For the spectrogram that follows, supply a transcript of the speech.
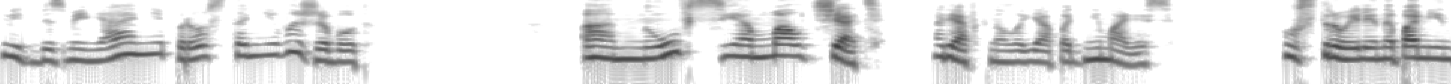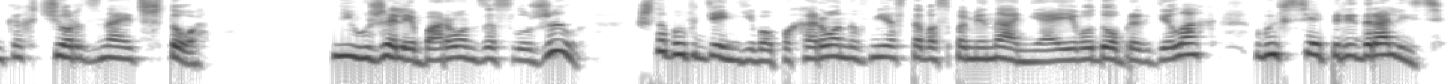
ведь без меня они просто не выживут. «А ну, всем молчать!» — рявкнула я, поднимаясь. «Устроили на поминках черт знает что! Неужели барон заслужил, чтобы в день его похорон вместо воспоминания о его добрых делах вы все передрались?»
